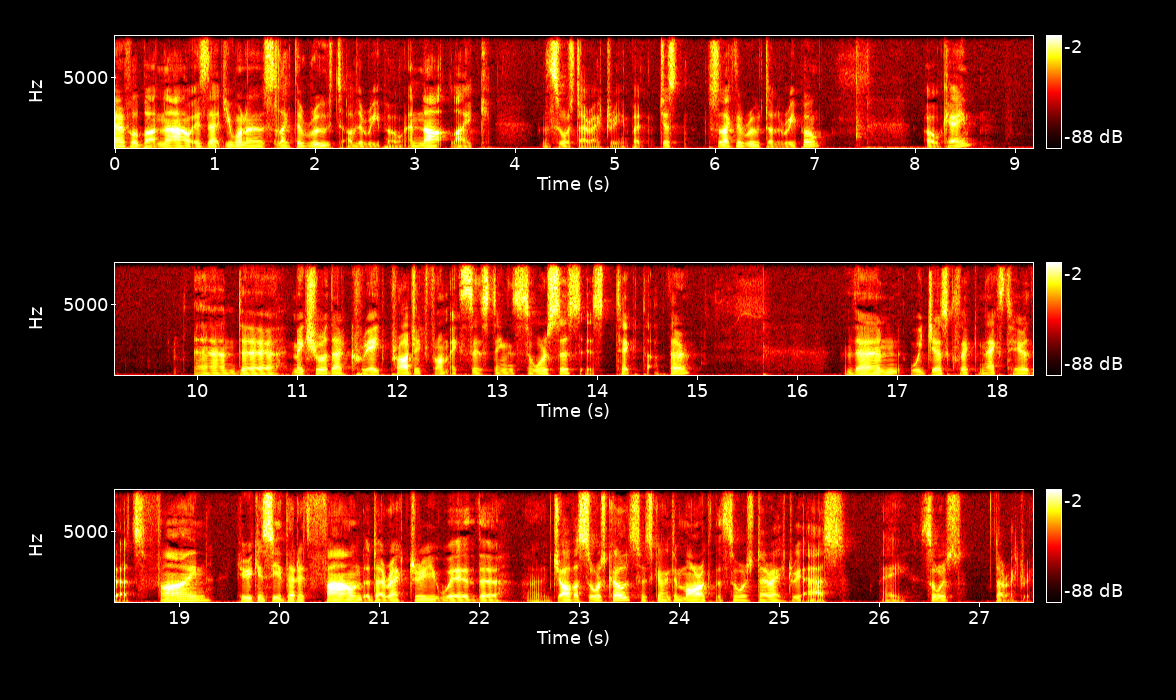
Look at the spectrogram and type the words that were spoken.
careful about now is that you want to select the root of the repo and not like the source directory, but just select the root of the repo. Okay. And uh, make sure that create project from existing sources is ticked up there. Then we just click next here, that's fine. Here you can see that it found a directory with uh, Java source code, so it's going to mark the source directory as a source directory.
